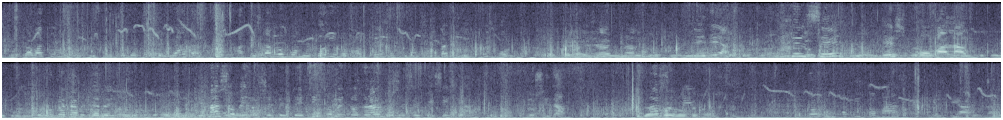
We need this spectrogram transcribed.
encontraba con 18 metros de grada. Aquí están los vomitorios, los accesos, como los estadios de fútbol. Se hagan una, una idea. Fíjense que es ovalado, completamente redondo. De más o menos 75 metros de largo y 66 de ancho. Curiosidad. Más o menos, un poquito más que el teatro. La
